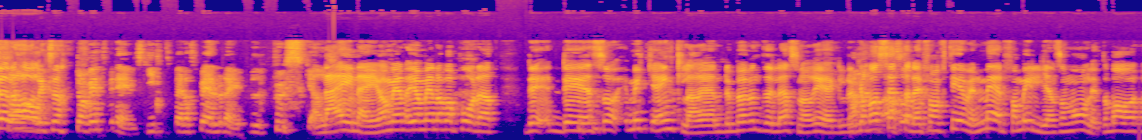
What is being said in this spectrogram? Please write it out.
där du Så, har liksom... Då vet vi det. Vi ska inte spela spel med dig för du fuskar. Nej, nej, jag menar, jag menar bara på det att det, det är så mycket enklare. Du behöver inte läsa några regler. Du Ja, kan men bara sätta alltså- dig framför TVn med familjen som vanligt och bara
